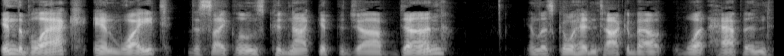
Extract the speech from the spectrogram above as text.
in the black and white, the Cyclones could not get the job done. And let's go ahead and talk about what happened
